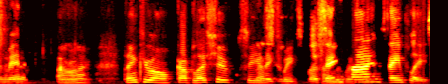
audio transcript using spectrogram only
Amen. All right. Thank you all. God bless you. See you bless next you. week. Same time, same place.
